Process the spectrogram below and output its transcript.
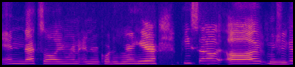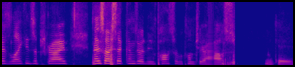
and that's all. And we're gonna end the recording right here. Peace out. Uh, make sure you guys like and subscribe. Next five seconds, or the imposter will come to your house. Okay.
